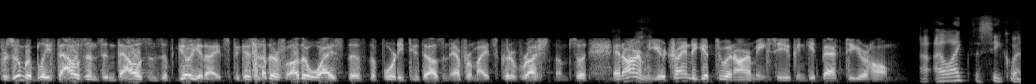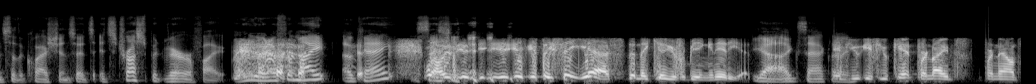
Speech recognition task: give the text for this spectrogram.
presumably thousands and thousands of Gileadites, because other, otherwise the, the 42,000 Ephraimites could have rushed them. So an army, you're trying to get through an army so you can get back to your home. I like the sequence of the questions. It's it's trust but verify. Are you an Ephraimite? Okay. well, if, if, if, they say yes, then they kill you for being an idiot. Yeah, exactly. If you if you can't pronounce pronounce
